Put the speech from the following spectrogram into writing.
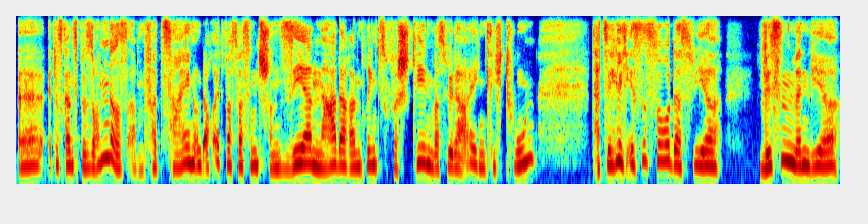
äh, etwas ganz Besonderes am Verzeihen und auch etwas, was uns schon sehr nah daran bringt zu verstehen, was wir da eigentlich tun. Tatsächlich ist es so, dass wir wissen, wenn wir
